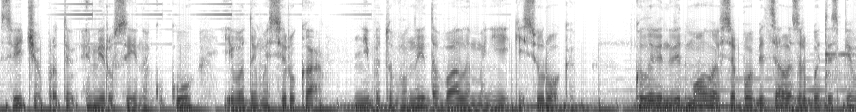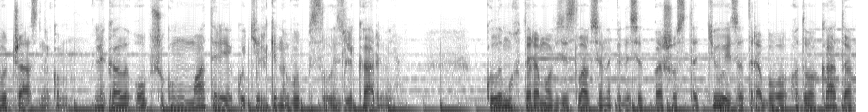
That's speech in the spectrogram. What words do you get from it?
свідчив проти Еміру Сейна Куку і Вадима Сірука, нібито вони давали мені якісь уроки. Коли він відмовився, пообіцяли зробити співучасником, лякали обшуком у матері, яку тільки не виписали з лікарні. Коли Мухтаремов зіслався на 51 статтю і затребував адвоката,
